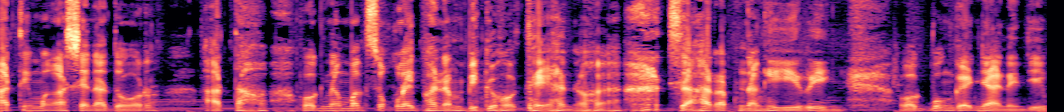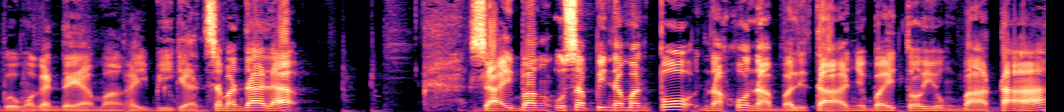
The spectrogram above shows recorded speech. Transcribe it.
ating mga senador at uh, wag nang magsuklay pa ng bigote ano sa harap ng hearing. Wag pong ganyan, hindi po maganda yan mga kaibigan. Samantala, sa ibang usapin naman po, nako, nabalitaan nyo ba ito, yung bata ah,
